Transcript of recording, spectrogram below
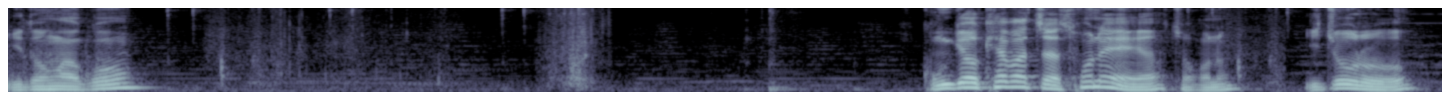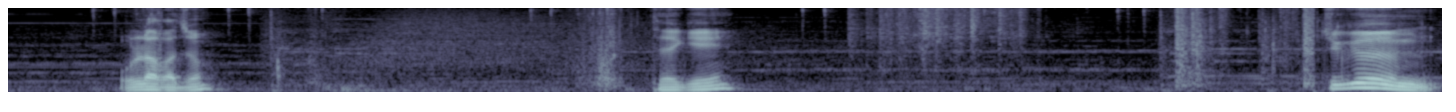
이동하고. 공격해봤자 손해예요 저거는. 이쪽으로 올라가죠. 대기. 지금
